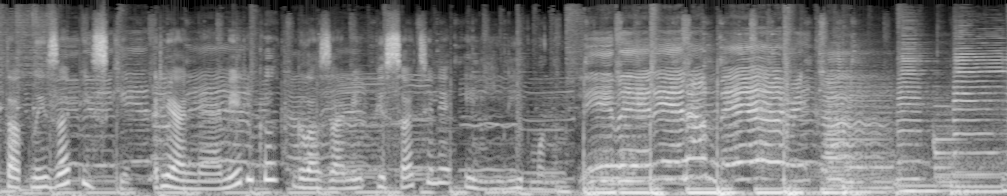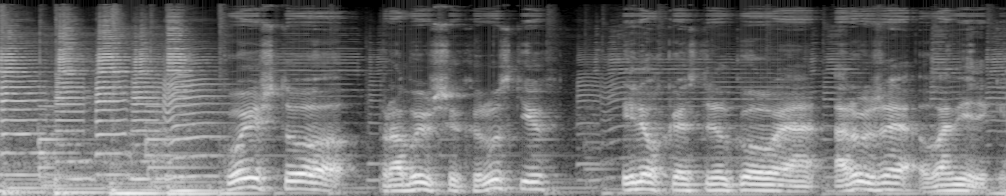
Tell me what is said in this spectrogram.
Штатные записки. Реальная Америка глазами писателя Ильи Либмана. Кое-что про бывших русских и легкое стрелковое оружие в Америке.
